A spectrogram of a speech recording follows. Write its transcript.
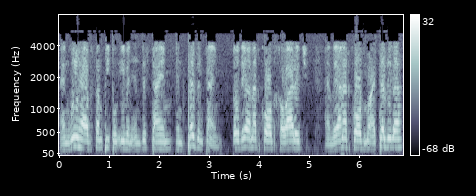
And we have some people even in this time, in present time, though they are not called Khawarij and they are not called Mu'tazila,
